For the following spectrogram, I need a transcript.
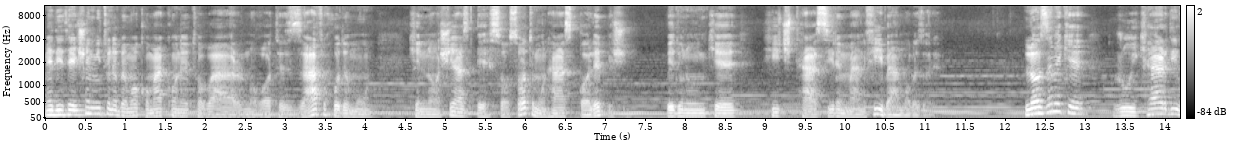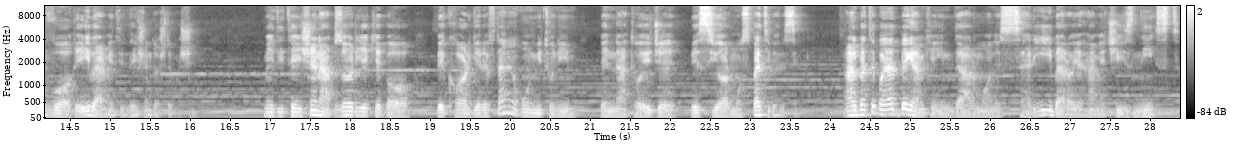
مدیتیشن می‌تونه به ما کمک کنه تا بر نقاط ضعف خودمون که ناشی از احساساتمون هست غالب بشیم بدون اون که هیچ تاثیر منفی بر ما بذاره. لازمه که رویکردی واقعی بر مدیتیشن داشته باشیم. مدیتیشن ابزاریه که با به کار گرفتن اون می‌تونیم به نتایج بسیار مثبتی برسیم. البته باید بگم که این درمان سریع برای همه چیز نیست.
